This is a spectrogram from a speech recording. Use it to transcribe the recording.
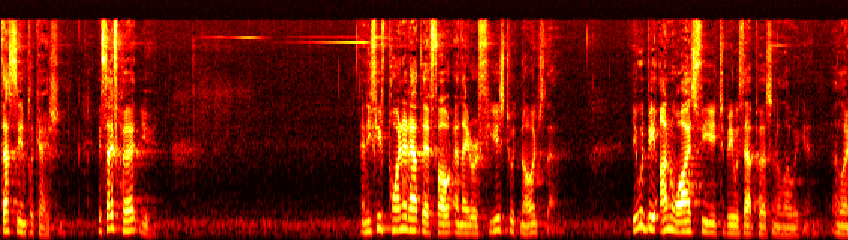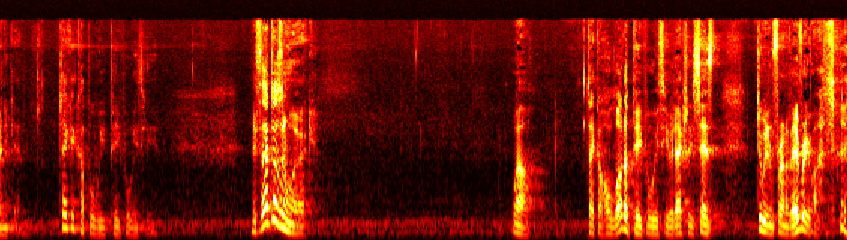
That's the implication. If they've hurt you, and if you've pointed out their fault and they refuse to acknowledge that, it would be unwise for you to be with that person alone again. Alone again. Take a couple of people with you. And if that doesn't work, well, take a whole lot of people with you. It actually says do it in front of everyone.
